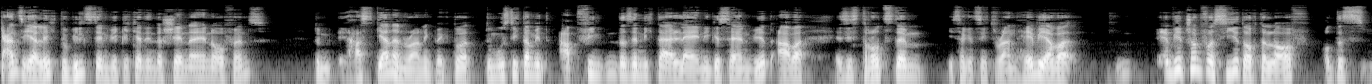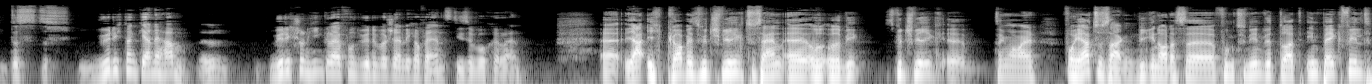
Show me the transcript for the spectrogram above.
ganz ehrlich, du willst ja in Wirklichkeit in der Shanahan Offense, du hast gerne einen Running Back dort. Du musst dich damit abfinden, dass er nicht der alleinige sein wird, aber es ist trotzdem, ich sage jetzt nicht Run Heavy, aber er wird schon forciert auch der Lauf und das, das, das würde ich dann gerne haben. Würde ich schon hingreifen und würde wahrscheinlich auf eins diese Woche rein. Äh, ja, ich glaube, es wird schwierig zu sein, äh, oder, oder wie, es wird schwierig, äh, sagen wir mal, vorherzusagen, wie genau das äh, funktionieren wird dort im Backfield.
